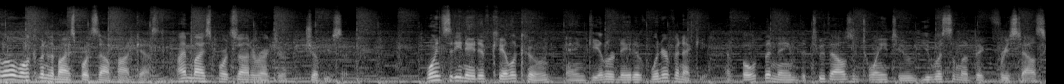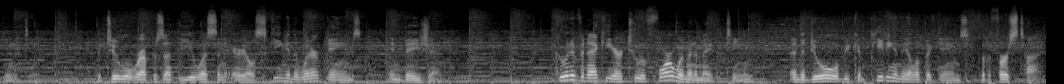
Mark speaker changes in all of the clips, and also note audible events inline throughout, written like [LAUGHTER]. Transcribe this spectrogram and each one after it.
Speaker 1: Hello welcome into the My Sports Now podcast. I'm My Sports Now director, Joe Busick. Boyne City native Kaila Kuhn and Gaylord native Winter Vinecki have both been named the 2022 U.S. Olympic freestyle skiing team. The two will represent the U.S. in aerial skiing in the Winter Games in Beijing. Kuhn and Vinecki are two of four women to make the team, and the duo will be competing in the Olympic Games for the first time.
